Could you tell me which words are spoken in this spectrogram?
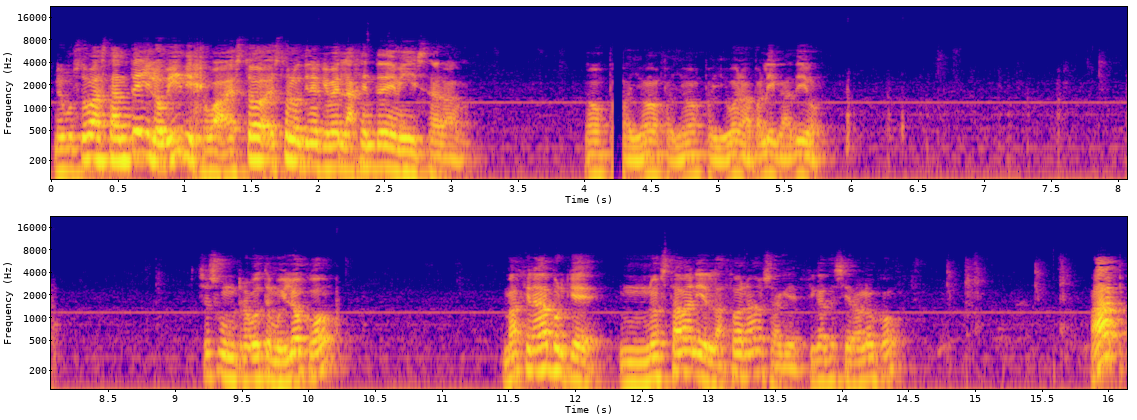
Me gustó bastante y lo vi y dije, guau, esto, esto lo tiene que ver la gente de mi Instagram Vamos para allá, vamos para allá, vamos para allá. Buena palica, tío Es un rebote muy loco Más que nada porque no estaba ni en la zona O sea que fíjate si era loco ¡Ah!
